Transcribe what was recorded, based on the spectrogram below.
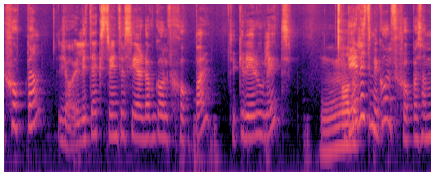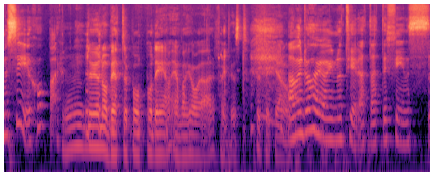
Shoppen. Jag är lite extra intresserad av golfshoppar. Tycker det är roligt. Mm, det är lite mer golfshoppar som museishoppar. Mm, du är nog bättre på, på det än vad jag är faktiskt. Det tycker jag nog. Ja, men då har jag ju noterat att det finns,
